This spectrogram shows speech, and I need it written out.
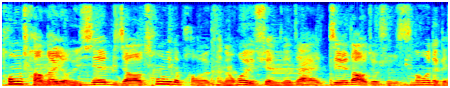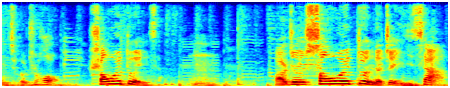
通常呢，有一些比较聪明的跑位可能会选择在接到就是四分卫的给球之后稍微顿一下，嗯，而这稍微顿的这一下，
